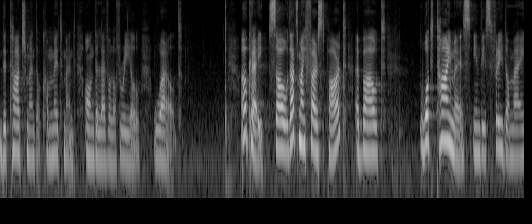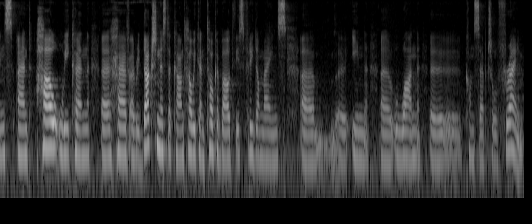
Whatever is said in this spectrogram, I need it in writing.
detachment or commitment on the level of real world. Okay, so that's my first part about what time is in these three domains and how we can uh, have a reductionist account, how we can talk about these three domains um, uh, in uh, one uh, conceptual frame.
